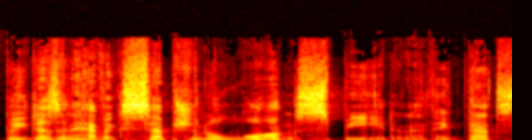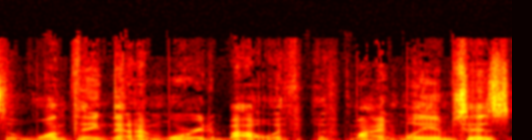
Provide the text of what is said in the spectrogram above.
but he doesn't have exceptional long speed, and I think that's the one thing that I'm worried about with with Miyan Williams is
